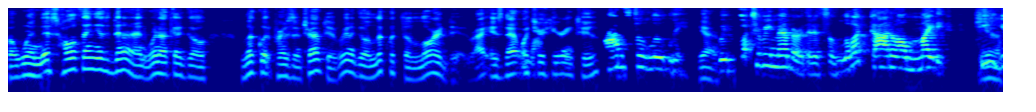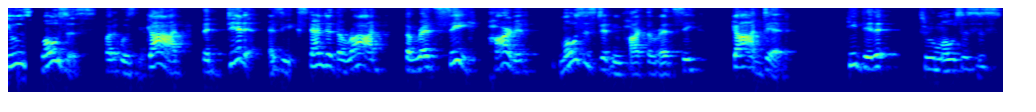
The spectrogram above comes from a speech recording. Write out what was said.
but when this whole thing is done, we're not going to go look what President Trump did. We're going to go look what the Lord did, right? Is that what yeah. you're hearing too? Absolutely. Yeah. We've got to remember that it's the Lord God Almighty. He yeah. used Moses, but it was God that did it as he extended the rod the Red Sea parted. Moses didn't part the Red Sea, God did. He did it through Moses's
